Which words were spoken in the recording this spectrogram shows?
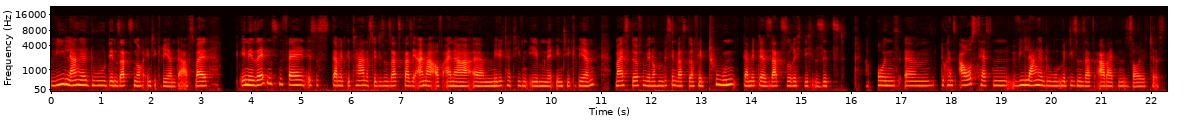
wie lange du den Satz noch integrieren darfst, weil in den seltensten Fällen ist es damit getan, dass wir diesen Satz quasi einmal auf einer ähm, meditativen Ebene integrieren. Meist dürfen wir noch ein bisschen was dafür tun, damit der Satz so richtig sitzt. Und ähm, du kannst austesten, wie lange du mit diesem Satz arbeiten solltest.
